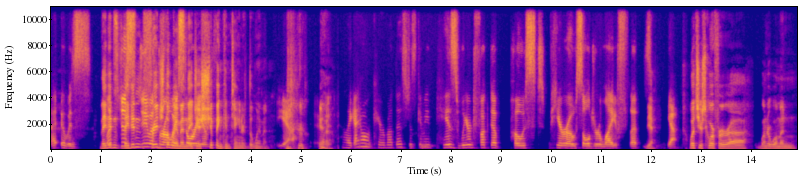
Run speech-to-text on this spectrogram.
I- It was They didn't. They didn't fridge the women. They just of- shipping containered the women. Yeah. Yeah. Like, I don't care about this. Just give me his weird, fucked up post hero soldier life. That's Yeah. Yeah. What's your score for uh, Wonder Woman,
